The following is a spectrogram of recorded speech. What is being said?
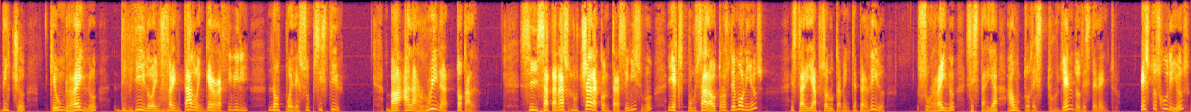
dicho que un reino dividido, enfrentado en guerra civil, no puede subsistir. Va a la ruina total. Si Satanás luchara contra sí mismo y expulsara a otros demonios, estaría absolutamente perdido. Su reino se estaría autodestruyendo desde dentro. Estos judíos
